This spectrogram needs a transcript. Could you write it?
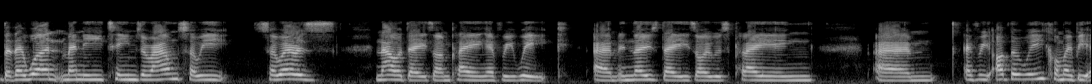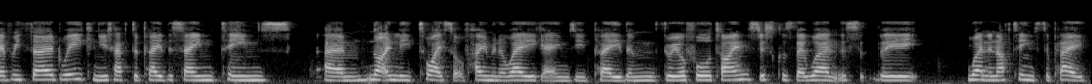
but there weren't many teams around. So we so whereas nowadays I'm playing every week, um, in those days I was playing um, every other week or maybe every third week, and you'd have to play the same teams. Um, not only twice, sort of home and away games, you'd play them three or four times, just because there weren't the, weren't enough teams to play.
